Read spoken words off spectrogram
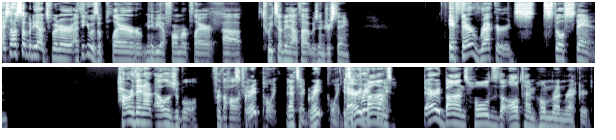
I saw somebody on Twitter, I think it was a player, maybe a former player, uh, tweet something I thought was interesting. If their records still stand, how are they not eligible for the Hall That's of a Fame? great point. That's a great point. It's a Barry great Bonds. point. Barry Bonds holds the all-time home run record.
